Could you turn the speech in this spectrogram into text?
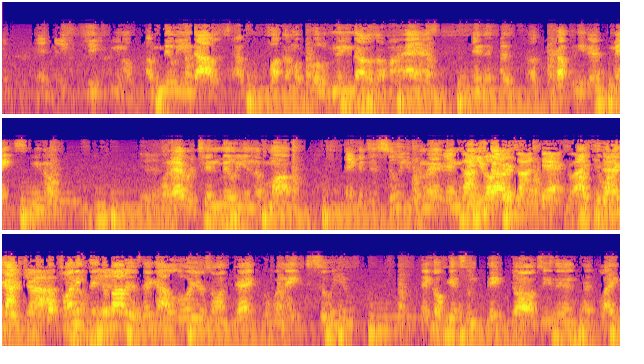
and, and they give you know a million dollars. I, fuck, I'm gonna pull a million dollars out my ass, and a, a company that makes you know whatever, ten million a month, they can just sue you. And, they, and got then you lawyers got on deck. Like, when that's they got, your job. the funny thing Yeah. about it is they got lawyers on deck, but when they sue you, they go get some big dogs either in like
